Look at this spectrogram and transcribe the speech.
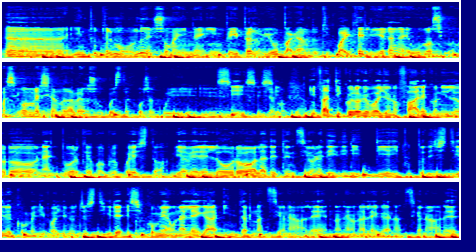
eh, in tutto il mondo, insomma in, in pay per view, pagandoti qualche lira e uno si... Ma secondo me si andrà verso questa cosa qui. Sì, sì, piano sì. Piano. Infatti quello che vogliono fare con il loro network è proprio questo, di avere loro la detenzione dei diritti e di tutto da gestire come li vogliono gestire e siccome è una lega internazionale, non è una lega nazionale,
